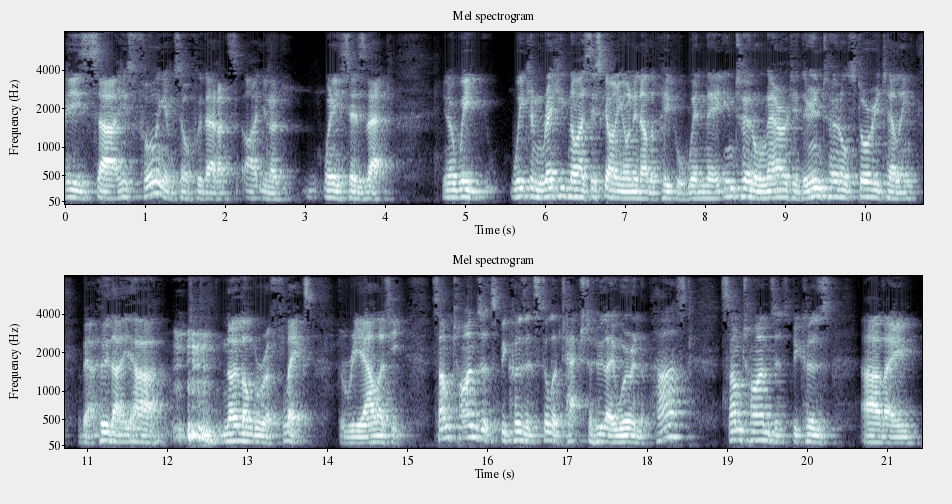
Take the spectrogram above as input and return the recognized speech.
he's uh, he's fooling himself with that. Uh, you know, when he says that, you know, we we can recognise this going on in other people when their internal narrative, their internal storytelling about who they are, no longer reflects the reality. Sometimes it's because it's still attached to who they were in the past. Sometimes it's because uh, they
